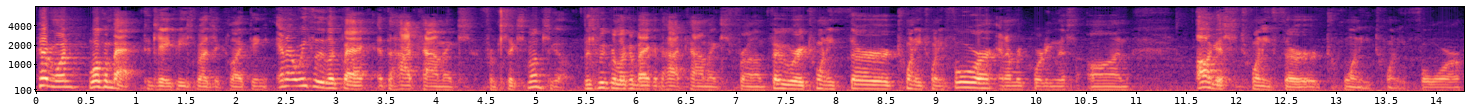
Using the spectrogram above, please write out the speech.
Hey everyone, welcome back to JP's Budget Collecting and our weekly look back at the hot comics from six months ago. This week we're looking back at the hot comics from February 23rd, 2024, and I'm recording this on August 23rd, 2024.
